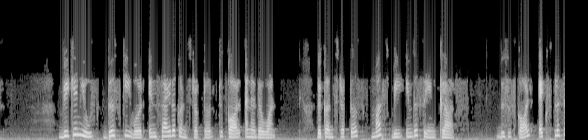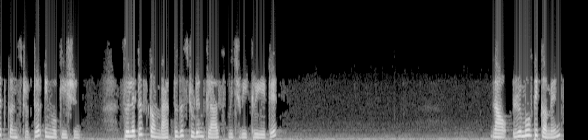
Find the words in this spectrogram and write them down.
We can use this keyword inside a constructor to call another one. The constructors must be in the same class. This is called explicit constructor invocation. So let us come back to the student class which we created. Now remove the comments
